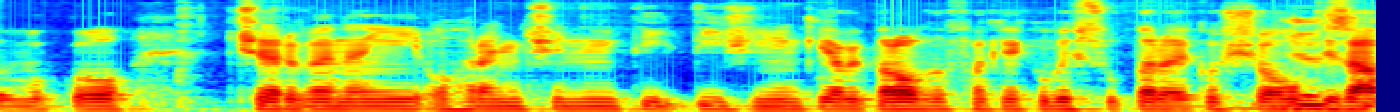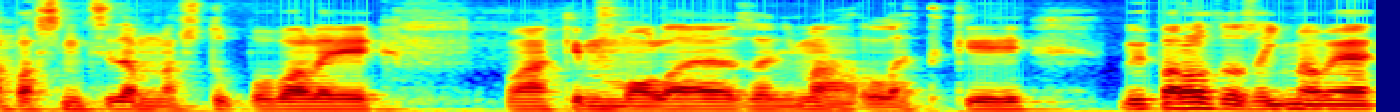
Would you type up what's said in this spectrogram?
uh, okolo červené ohraničení té žínky a vypadalo to fakt jakoby super jako show. Jasně. Ty zápasníci tam nastupovali po nějakém mole, za nima letky. Vypadalo to zajímavě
